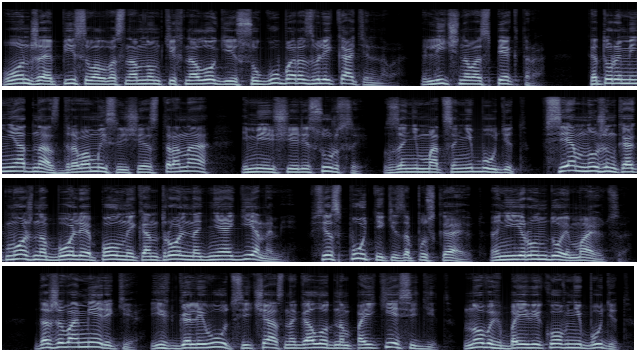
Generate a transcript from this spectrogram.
Он же описывал в основном технологии сугубо развлекательного, личного спектра, которыми ни одна здравомыслящая страна, имеющая ресурсы, заниматься не будет. Всем нужен как можно более полный контроль над неогенами. Все спутники запускают, они ерундой маются. Даже в Америке их Голливуд сейчас на голодном пайке сидит. Новых боевиков не будет.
